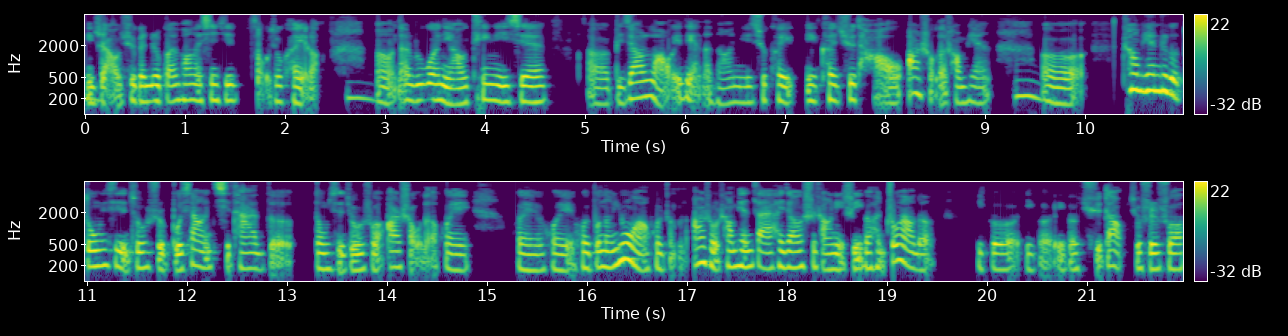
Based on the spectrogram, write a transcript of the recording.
你只要去跟着官方的信息走就可以了。嗯，那如果你要听一些呃比较老一点的呢，你去可以你可以去淘二手的唱片。嗯，呃。唱片这个东西就是不像其他的东西，就是说二手的会会会会不能用啊，或者怎么的。二手唱片在黑胶市场里是一个很重要的一个一个一个渠道，就是说，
